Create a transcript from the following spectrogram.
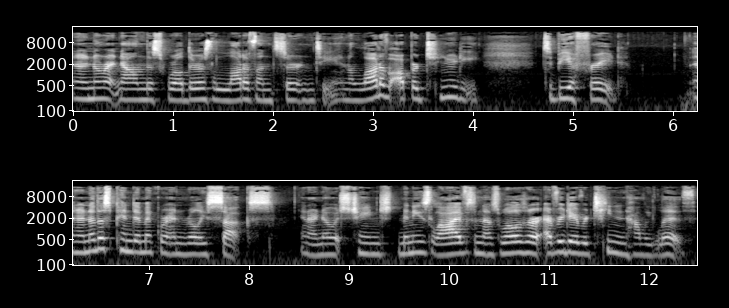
And I know right now in this world, there is a lot of uncertainty and a lot of opportunity to be afraid. And I know this pandemic we're in really sucks. And I know it's changed many's lives and as well as our everyday routine and how we live.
